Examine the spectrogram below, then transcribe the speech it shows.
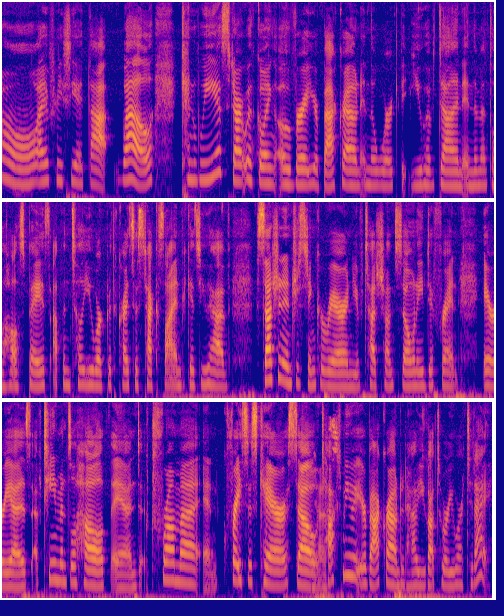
Oh, I appreciate that. Well, can we start with going over your background and the work that you have done in the mental health space up until you worked with Crisis Text Line because you have such an interesting career and you've touched on so many different areas of teen mental health and trauma and crisis care. So, yes. talk to me about your background and how you got to where you are today.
